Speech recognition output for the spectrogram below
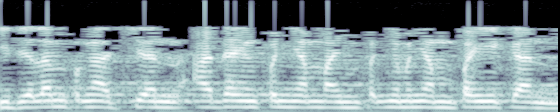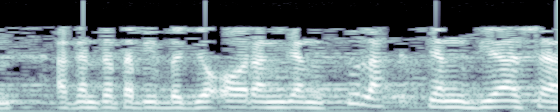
di dalam pengajian ada yang menyampaikan, akan tetapi bagi orang yang itulah yang biasa,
